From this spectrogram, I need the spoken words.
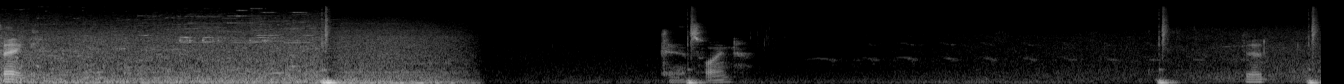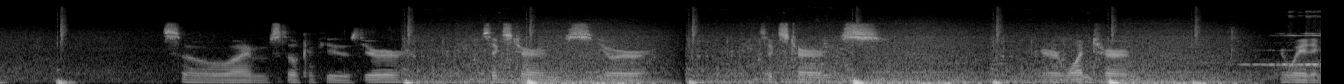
think. Okay, that's fine. Good. So I'm still confused. You're six turns, you're six turns, you're one turn, you're waiting.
